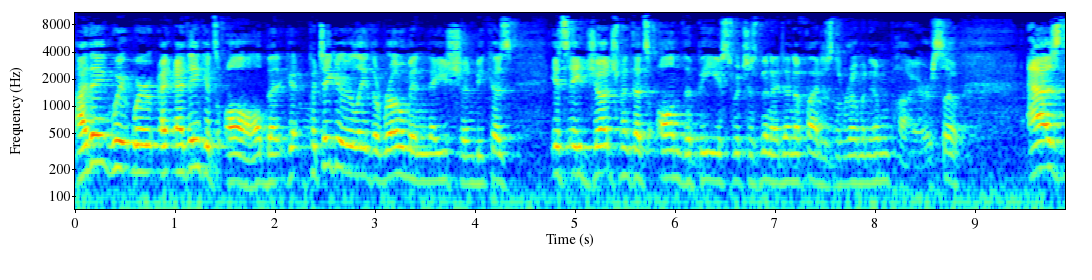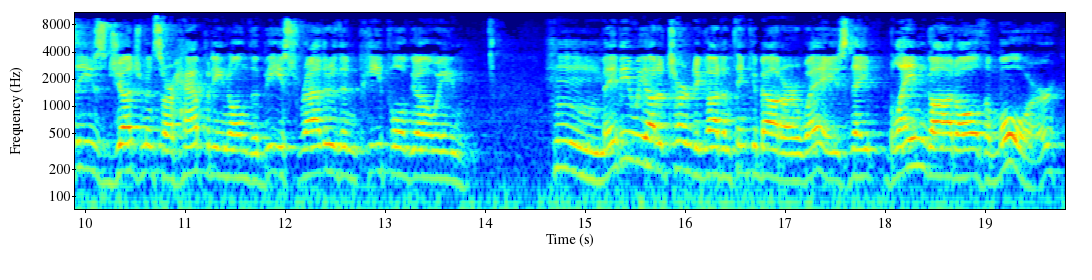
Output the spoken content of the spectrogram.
I think we're, I think it's all, but particularly the Roman nation, because it's a judgment that's on the beast, which has been identified as the Roman Empire. So, as these judgments are happening on the beast, rather than people going, hmm, maybe we ought to turn to God and think about our ways, they blame God all the more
